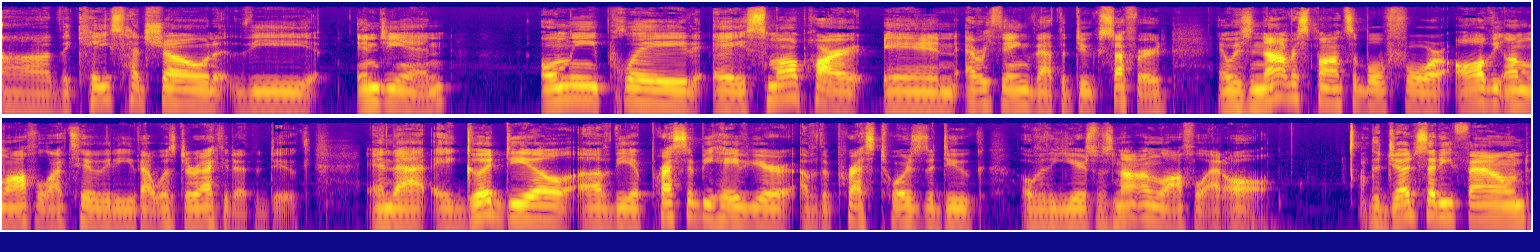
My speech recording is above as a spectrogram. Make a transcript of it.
uh, the case had shown the MGN only played a small part in everything that the Duke suffered and was not responsible for all the unlawful activity that was directed at the Duke, and that a good deal of the oppressive behavior of the press towards the Duke over the years was not unlawful at all. The judge said he found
